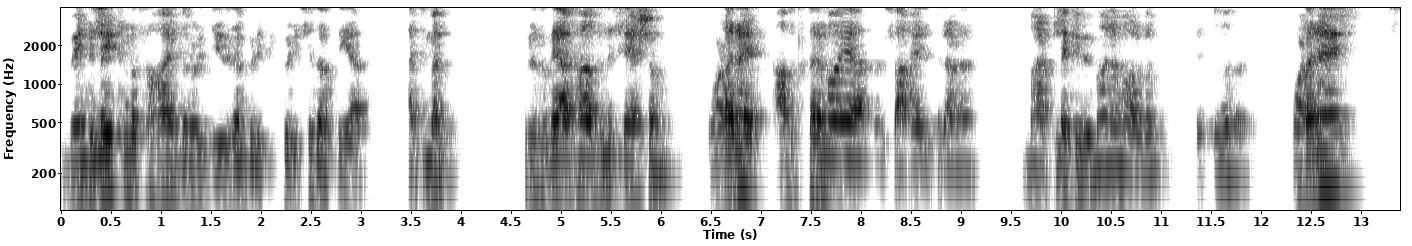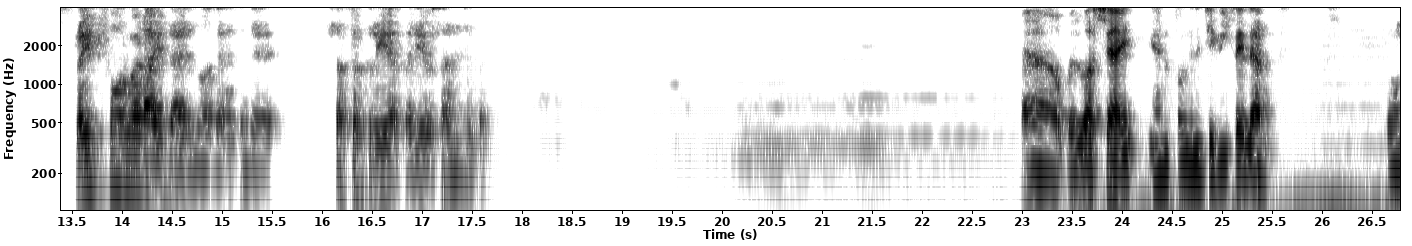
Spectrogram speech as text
വെന്റിലേറ്ററിന്റെ സഹായത്തോടെ ജീവിതം പിടിച്ച് പിടിച്ചു നിർത്തിയ അജ്മൽ ഒരു ഹൃദയാഘാതത്തിന് ശേഷം വളരെ ആപത്കരമായ ഒരു സാഹചര്യത്തിലാണ് നാട്ടിലേക്ക് വിമാനമാർഗം എത്തുന്നത്. വളരെ സ്ട്രെയിറ്റ് ഫോർവേഡ് ആയിട്ടായിരുന്നു അദ്ദേഹത്തിന്റെ ശസ്ത്രക്രിയ പര്യവസാനിച്ചത്. ഒരു വർഷമായി ഞാനിപ്പോൾ ഇങ്ങനെ ചികിത്സയിലാണ്. അപ്പം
